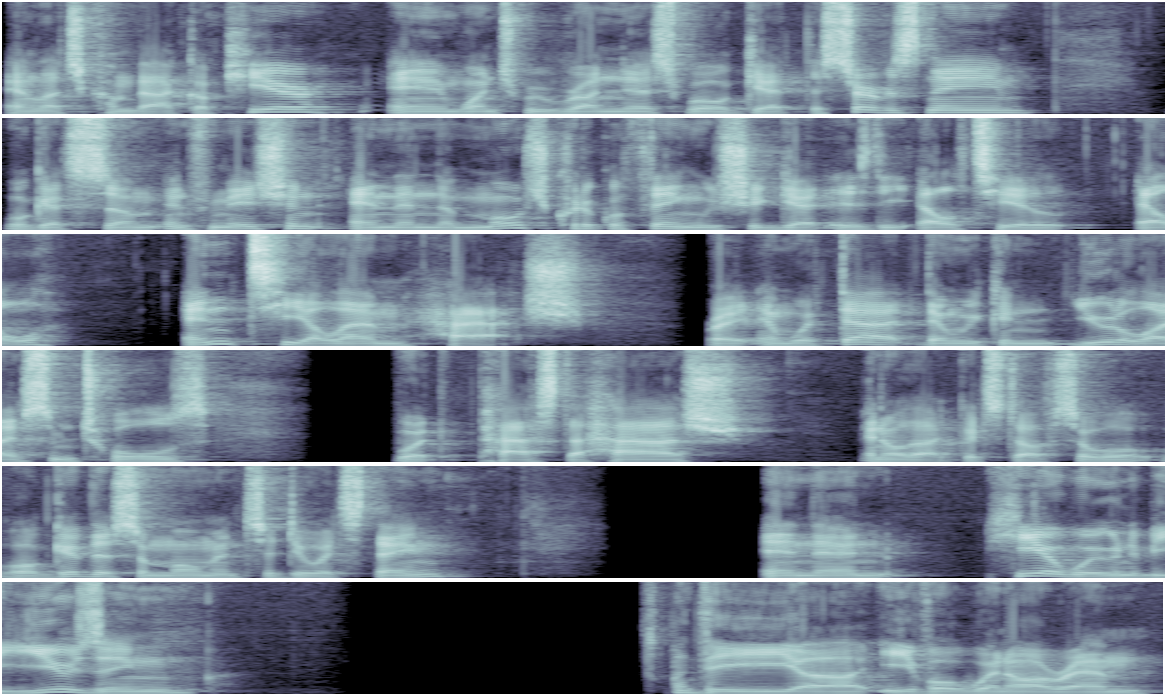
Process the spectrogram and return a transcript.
And let's come back up here. And once we run this, we'll get the service name, we'll get some information. And then the most critical thing we should get is the LTL, L, NTLM hash, right? And with that, then we can utilize some tools what pass the hash and all that good stuff. So we'll, we'll give this a moment to do its thing. And then here we're going to be using the uh, Evil WinRM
